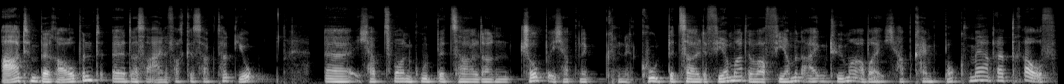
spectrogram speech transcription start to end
atemberaubend, äh, dass er einfach gesagt hat, jo, äh, ich habe zwar einen gut bezahlten Job, ich habe eine, eine, gut bezahlte Firma, der war Firmeneigentümer, aber ich habe keinen Bock mehr darauf.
